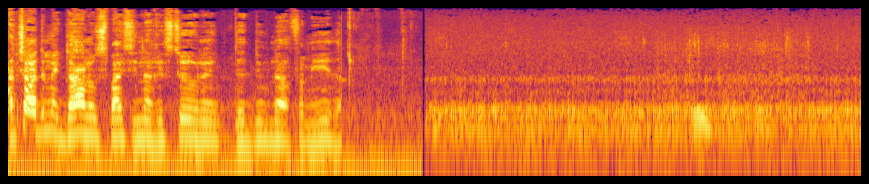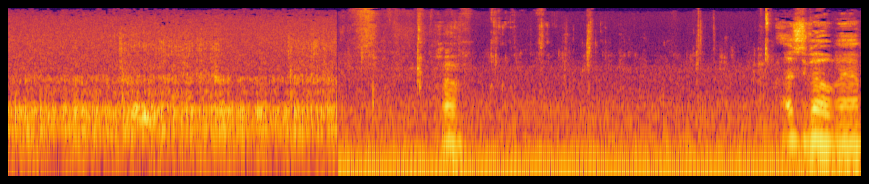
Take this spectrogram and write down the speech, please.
I tried the McDonald's spicy nuggets too, and they didn't do nothing for me either. So, let's go, man.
